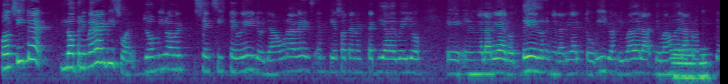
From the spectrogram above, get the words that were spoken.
Consiste, lo primero es el visual. Yo miro a ver si existe vello. Ya una vez empiezo a tener pérdida de vello eh, en el área de los dedos, en el área del tobillo, arriba de la, debajo de la rodilla,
